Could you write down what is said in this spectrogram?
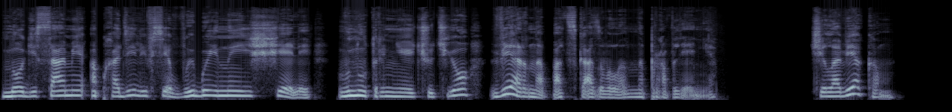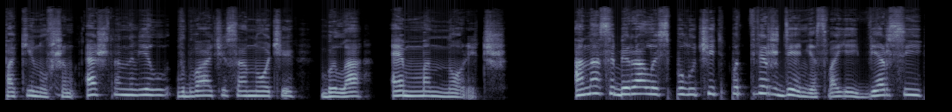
Ноги сами обходили все выбоины щели, внутреннее чутье верно подсказывало направление. Человеком, покинувшим Эштонвилл в два часа ночи, была Эмма Норридж. Она собиралась получить подтверждение своей версии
